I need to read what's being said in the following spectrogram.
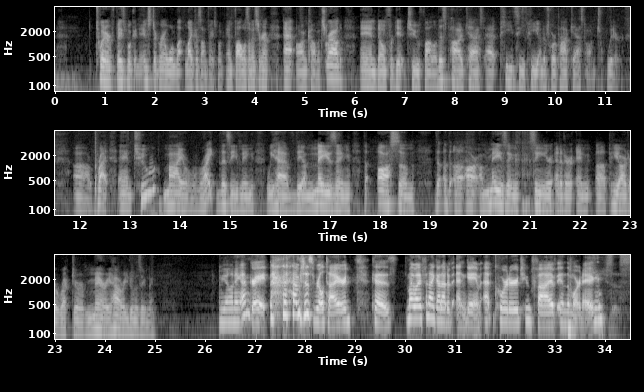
Twitter, Facebook, and Instagram. Will li- like us on Facebook and follow us on Instagram at On Comics Ground. And don't forget to follow this podcast at PTP underscore podcast on Twitter. Uh, right, and to my right this evening, we have the amazing, the awesome, the, uh, our amazing senior editor and uh, PR director, Mary. How are you doing this evening? I'm yawning. I'm great. I'm just real tired because my wife and I got out of Endgame at quarter to five in the morning. Jesus.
